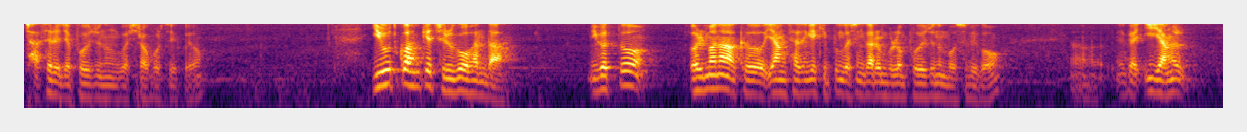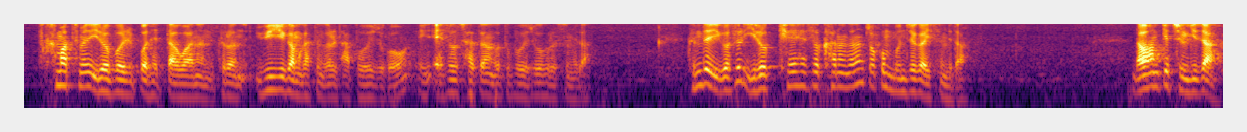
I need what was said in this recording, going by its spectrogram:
자세를 이제 보여주는 것이라고 볼 수 있고요. 이웃과 함께 즐거워한다. 이것도 얼마나 그 양 찾은 게 기쁜 것인가를 물론 보여주는 모습이고, 어, 그러니까 이 양을 하마터면 잃어버릴 뻔했다고 하는 그런 위기감 같은 것을 다 보여주고 애써 찾다는 것도 보여주고 그렇습니다. 근데 이것을 이렇게 해석하는 것은 조금 문제가 있습니다. 나와 함께 즐기자.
